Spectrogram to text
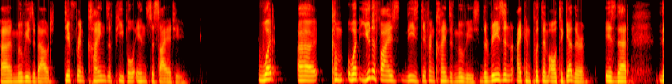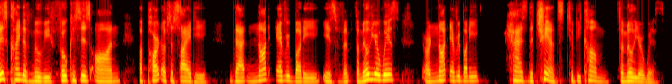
uh, movies about different kinds of people in society. What uh, what unifies these different kinds of movies? The reason I can put them all together is that this kind of movie focuses on a part of society that not everybody is familiar with or not everybody has the chance to become familiar with.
